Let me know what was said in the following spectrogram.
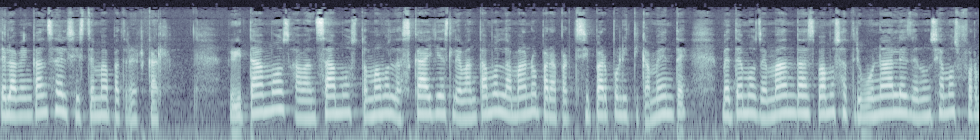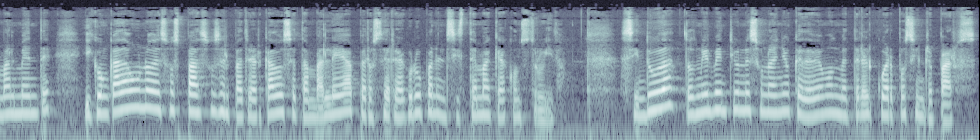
de la venganza del sistema patriarcal. Gritamos, avanzamos, tomamos las calles, levantamos la mano para participar políticamente, metemos demandas, vamos a tribunales, denunciamos formalmente y con cada uno de esos pasos el patriarcado se tambalea pero se reagrupa en el sistema que ha construido. Sin duda, 2021 es un año que debemos meter el cuerpo sin reparos.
